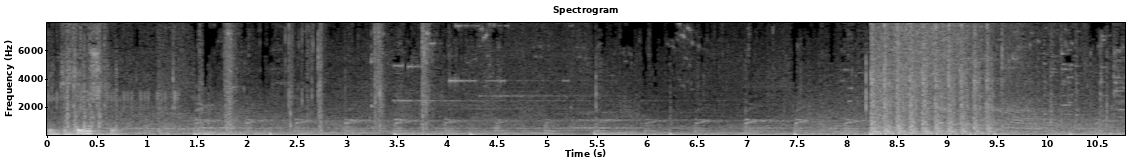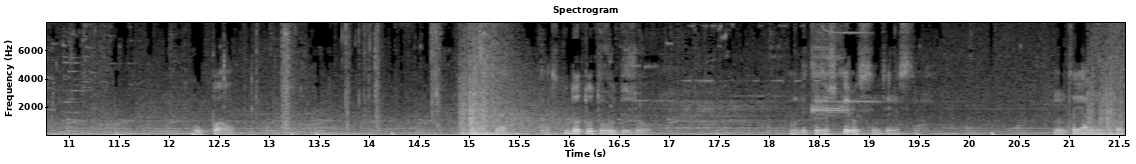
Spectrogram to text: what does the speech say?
Ты достаешь, что ли? Откуда тут выбежал? Где-то зашкирился, интересно. Ну, это явно не тот.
